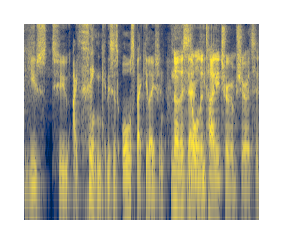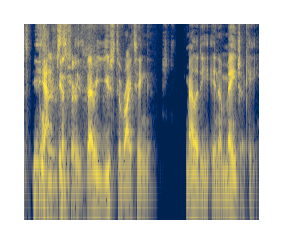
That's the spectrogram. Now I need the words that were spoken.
used to. I think this is all speculation. No, this is all entirely true. I'm sure it's it's 100 Yeah, is, true. is very used to writing melody in a major key.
